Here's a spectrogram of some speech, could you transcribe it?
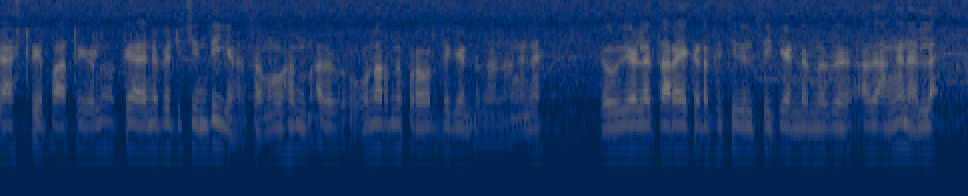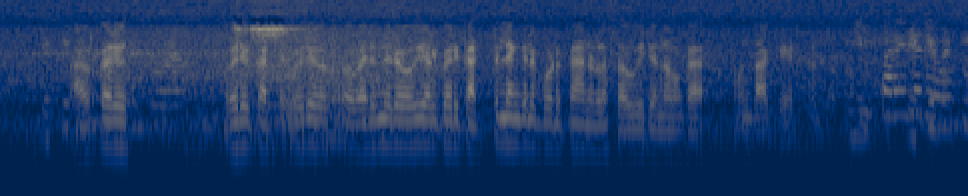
രാഷ്ട്രീയ പാർട്ടികളും ഒക്കെ അതിനെപ്പറ്റി ചിന്തിക്കണം. സമൂഹം അത് ഉണർന്ന് പ്രവർത്തിക്കേണ്ടതാണ്. അങ്ങനെ രോഗികളെ തറയെ കിടത്തി ചികിത്സിക്കേണ്ടുന്നത് അത് അങ്ങനല്ല. അവർക്കൊരു ഒരു കട്ട് ഒരു വരുന്ന രോഗികൾക്ക് ഒരു കട്ടിലെങ്കിലും കൊടുക്കാനുള്ള സൗകര്യം നമുക്ക് ഉണ്ടാക്കിയെടുക്കുന്നുണ്ട് എക്യുപ്മെന്റ്സ്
